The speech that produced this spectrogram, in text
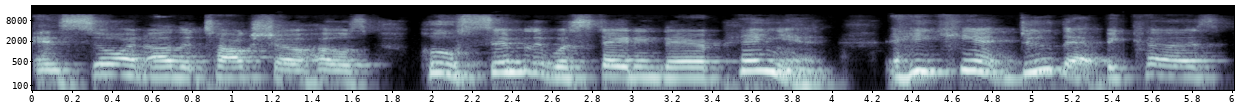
and suing other talk show hosts who simply was stating their opinion. And he can't do that because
